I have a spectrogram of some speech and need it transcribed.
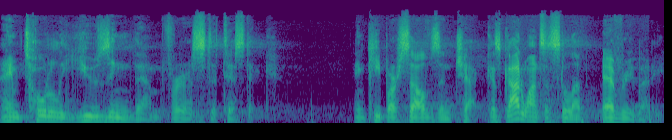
I am totally using them for a statistic and keep ourselves in check. Because God wants us to love everybody,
